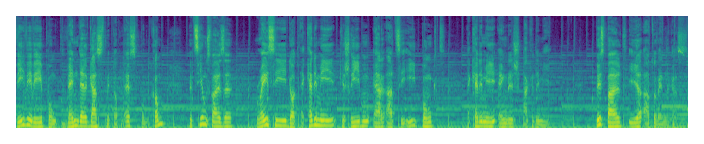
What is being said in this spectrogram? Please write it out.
www.wendelgast mit doppels.com bzw. racy.academy geschrieben raci. Academy Englisch Akademie. Bis bald, Ihr Arthur Wendelgast.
